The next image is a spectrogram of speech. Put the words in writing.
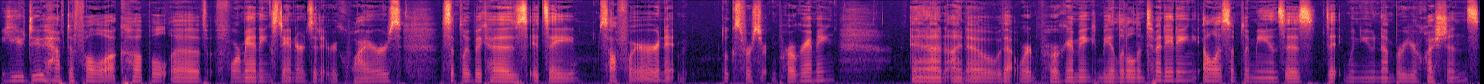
You do have to follow a couple of formatting standards that it requires simply because it's a software and it looks for certain programming. And I know that word programming can be a little intimidating. All it simply means is that when you number your questions,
